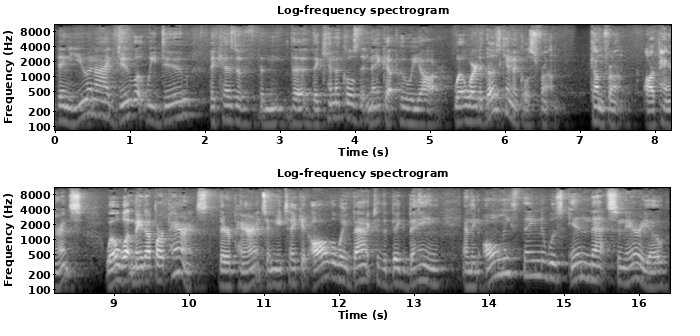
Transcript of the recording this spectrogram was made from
then you and I do what we do because of the, the, the chemicals that make up who we are. Well, where did those chemicals from come from? Our parents, well, what made up our parents? Their parents, and you take it all the way back to the Big Bang, and the only thing that was in that scenario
